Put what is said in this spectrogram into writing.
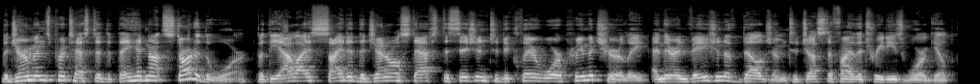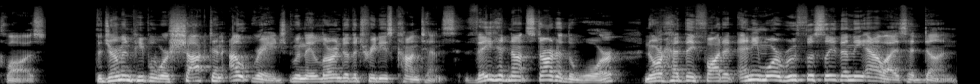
The Germans protested that they had not started the war, but the Allies cited the General Staff's decision to declare war prematurely and their invasion of Belgium to justify the treaty's war guilt clause. The German people were shocked and outraged when they learned of the treaty's contents. They had not started the war, nor had they fought it any more ruthlessly than the Allies had done.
